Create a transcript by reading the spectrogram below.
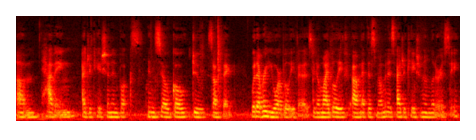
um, having education and books. And so go do something whatever your belief is. You know, my belief um, at this moment is education and literacy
